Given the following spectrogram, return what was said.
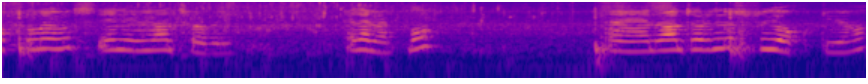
Fluids in inventory. Ne demek bu? Ee, envantöründe su yok diyor.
